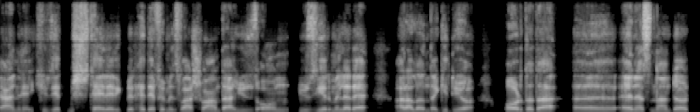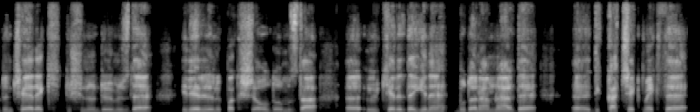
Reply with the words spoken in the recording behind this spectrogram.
yani 270 TL'lik bir hedefimiz var. Şu anda 110 120'lere aralığında gidiyor. Orada da e, en azından dördüncü çeyrek düşünüldüğümüzde ileri dönük bakışlı olduğumuzda e, ülkede de yine bu dönemlerde e, dikkat çekmekte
